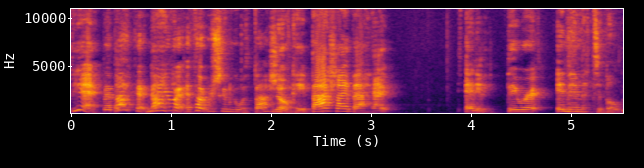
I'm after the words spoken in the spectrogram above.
Yeah, But back eye. No, you're right. I thought we were just going to go with bash No, eye. okay, bash eye, back eye. Anyway, they were inimitable.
